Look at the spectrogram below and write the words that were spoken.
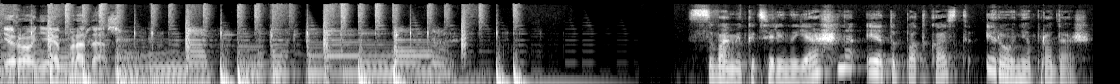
Ирония продаж. С вами Катерина Яшина, и это подкаст «Ирония продаж».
